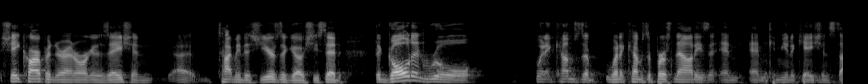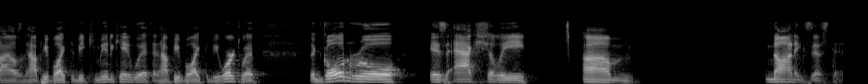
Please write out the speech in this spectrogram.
Shay Carpenter, an organization, uh, taught me this years ago. She said the golden rule when it comes to when it comes to personalities and and communication styles and how people like to be communicated with and how people like to be worked with, the golden rule is actually um, non-existent.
